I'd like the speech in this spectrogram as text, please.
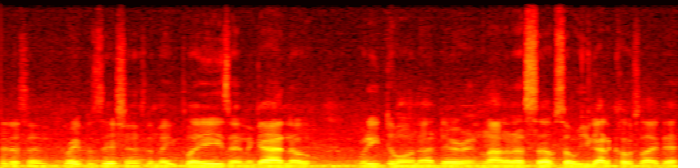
put us in great positions to make plays, and the guy know what he's doing out there and lining us up. So you got a coach like that.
